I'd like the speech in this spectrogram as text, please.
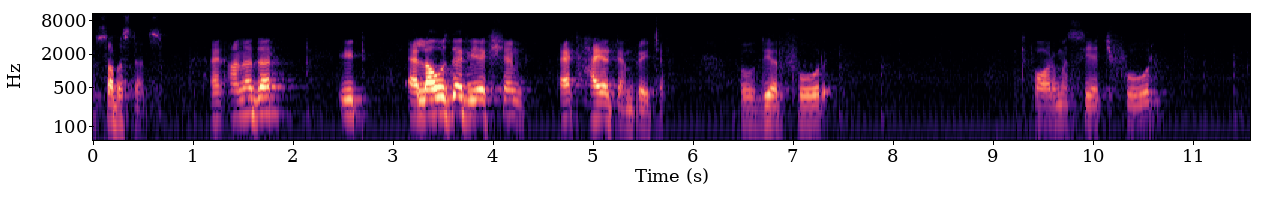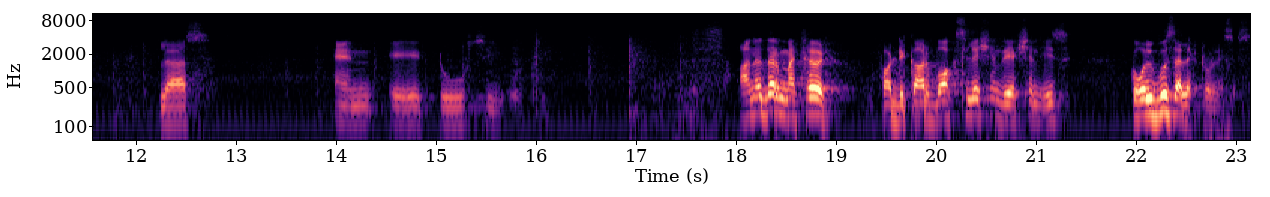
substance. And another, it allows the reaction at higher temperature. So therefore, it forms CH4 plus Na2CO3. Another method for decarboxylation reaction is Kolbe's electrolysis.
